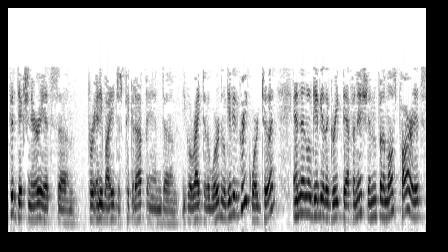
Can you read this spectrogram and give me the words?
good dictionary. It's um, for anybody. Just pick it up and um, you go right to the word. It'll give you the Greek word to it, and then it'll give you the Greek definition. For the most part, it's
